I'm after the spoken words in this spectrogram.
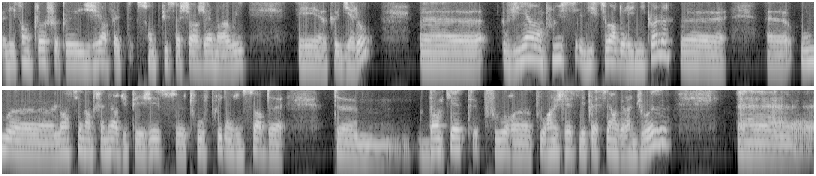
les sons de cloche au PSG en fait sont plus à charger Amraoui et euh, que Diallo. Euh, vient en plus l'histoire de les Nicole euh, où l'ancien entraîneur du PSG se trouve pris dans une sorte de de- d'enquête pour, pour un geste déplacé envers une joueuse. Euh,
